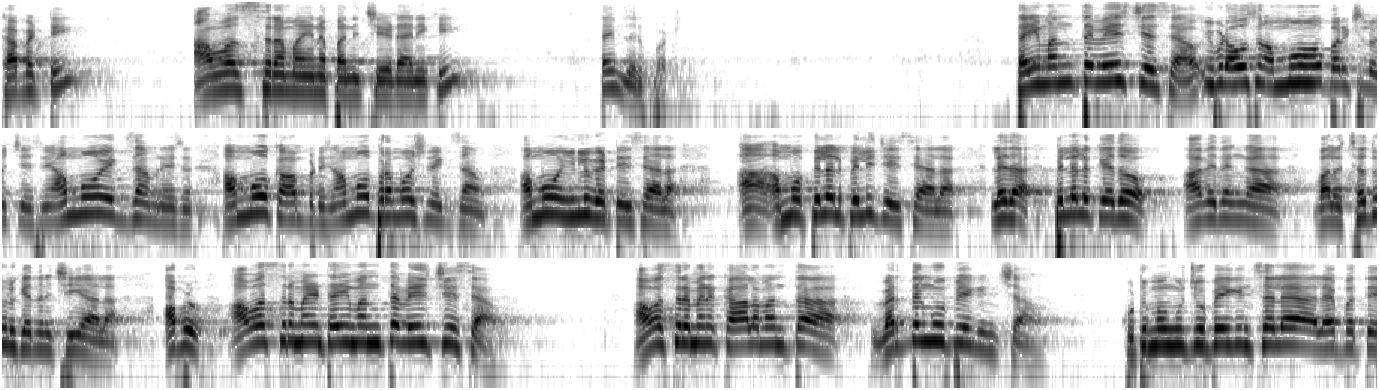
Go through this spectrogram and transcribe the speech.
కాబట్టి అవసరమైన పని చేయడానికి టైం సరిపోవట్లేదు. టైం అంతా వేస్ట్ చేసావు ఇప్పుడు అవసరం అమ్మో పరీక్షలు వచ్చేసినాయి అమ్మో ఎగ్జామినేషన్ అమ్మో కాంపిటీషన్ అమ్మో ప్రమోషన్ ఎగ్జామ్ అమ్మో ఇల్లు కట్టేసేయాలా అమ్మో పిల్లలు పెళ్ళి చేసేయాలా లేదా పిల్లలకు ఏదో ఆ విధంగా వాళ్ళ చదువులకు ఏదైనా చేయాలా. అప్పుడు అవసరమైన టైం అంతా వేస్ట్ చేసావు అవసరమైన కాలమంతా వ్యర్థంగా ఉపయోగించావు కుటుంబం గురించి ఉపయోగించలే లేకపోతే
